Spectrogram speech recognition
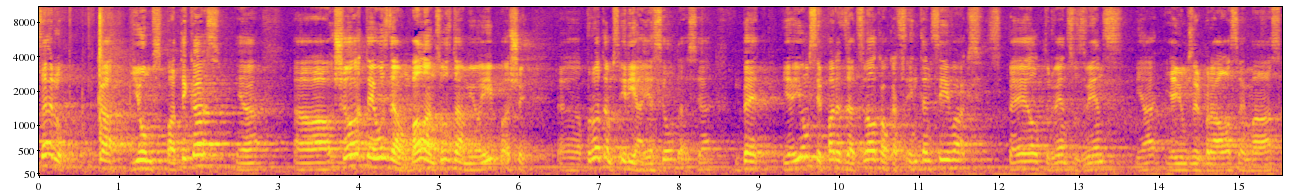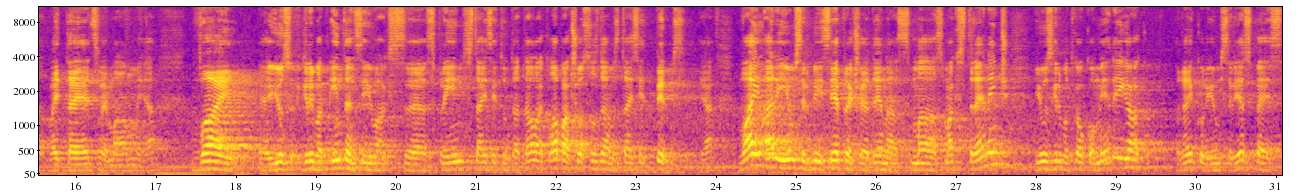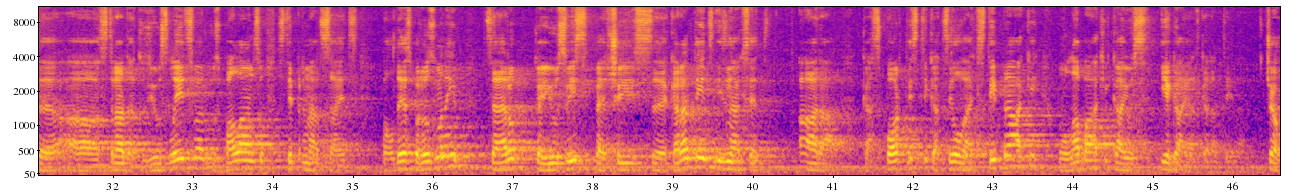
ceru, ka jums patikās. Jā. Šo te uzdevumu, balansu uzdevumu, jo īpaši, protams, ir jāiesildās. Jā. Bet, ja jums ir paredzēts vēl kaut kāds intensīvāks spēle, tur viens uz viens, jā, ja jums ir brālis vai māsa, vai tēvs vai mamma, jā, vai jūs gribat intensīvākus eh, sprintus taisīt un tā tālāk, labāk šos uzdevumus taisīt pirms. Ja? Vai arī jums ir bijis iepriekšējā dienā sma- smags treniņš, jūs gribat kaut ko mierīgāku, re, kur jums ir iespējas eh, strādāt uz jūsu līdzsvaru, uz balansu, stiprināt saites. Paldies par uzmanību. Ceru, ka jūs visi pēc šīs eh, karantīnas iznāksiet ārā kā sportisti, kā cilvēki stiprāki un labāki, kā jūs iegājāt karantīnā. Čau!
